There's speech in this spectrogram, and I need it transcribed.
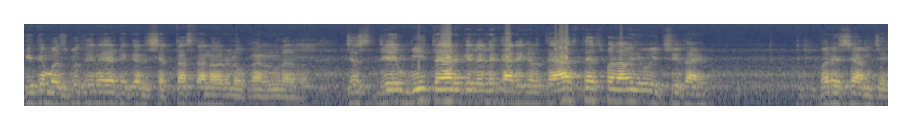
किती मजबूतीने या ठिकाणी सत्तास्थानावर लोकांना जे जे मी तयार केलेले कार्यकर्ते आज त्याच पदावर येऊ इच्छित आहेत. बरेचसे आमचे.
